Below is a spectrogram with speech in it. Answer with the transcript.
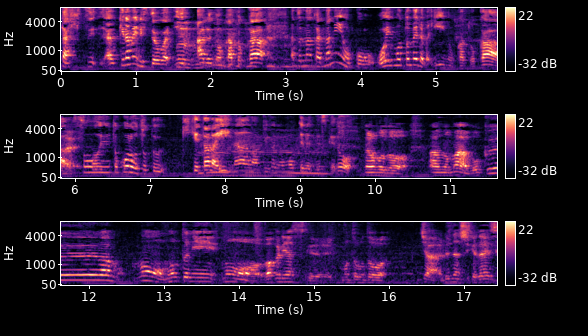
た必諦める必要がいあるのかとかあとなんか何をこう追い求めればいいのかとか、はいそういうところをちょっと聞けたらいいななんていうふうに思ってるんですけど、んなるほどあのまあ僕はもう本当にもう分かりやすくもともとじゃあルナシーが大好き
